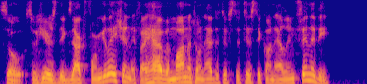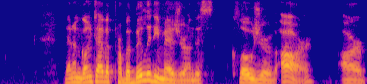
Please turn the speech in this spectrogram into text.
So, so here's the exact formulation. If I have a monotone additive statistic on L infinity, then I'm going to have a probability measure on this closure of R, R,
